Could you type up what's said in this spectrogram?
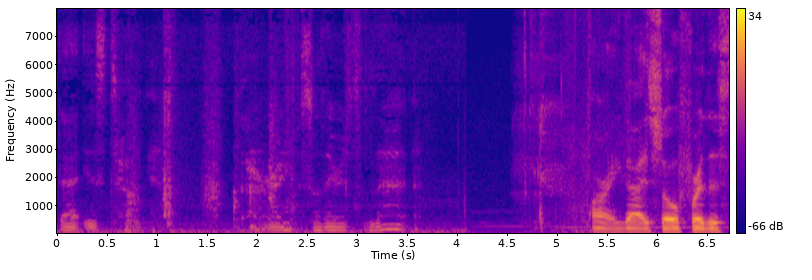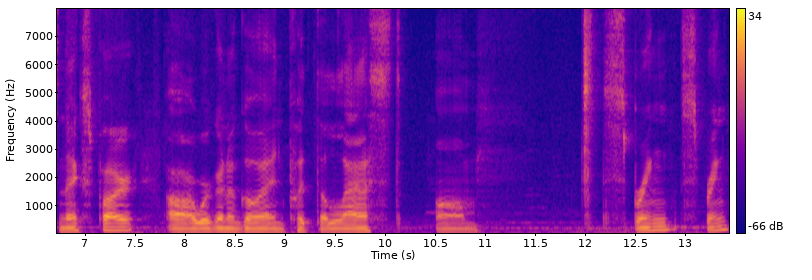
That is tight. All right, so there's that. All right, guys, so for this next part, uh, we're gonna go ahead and put the last um, spring, spring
